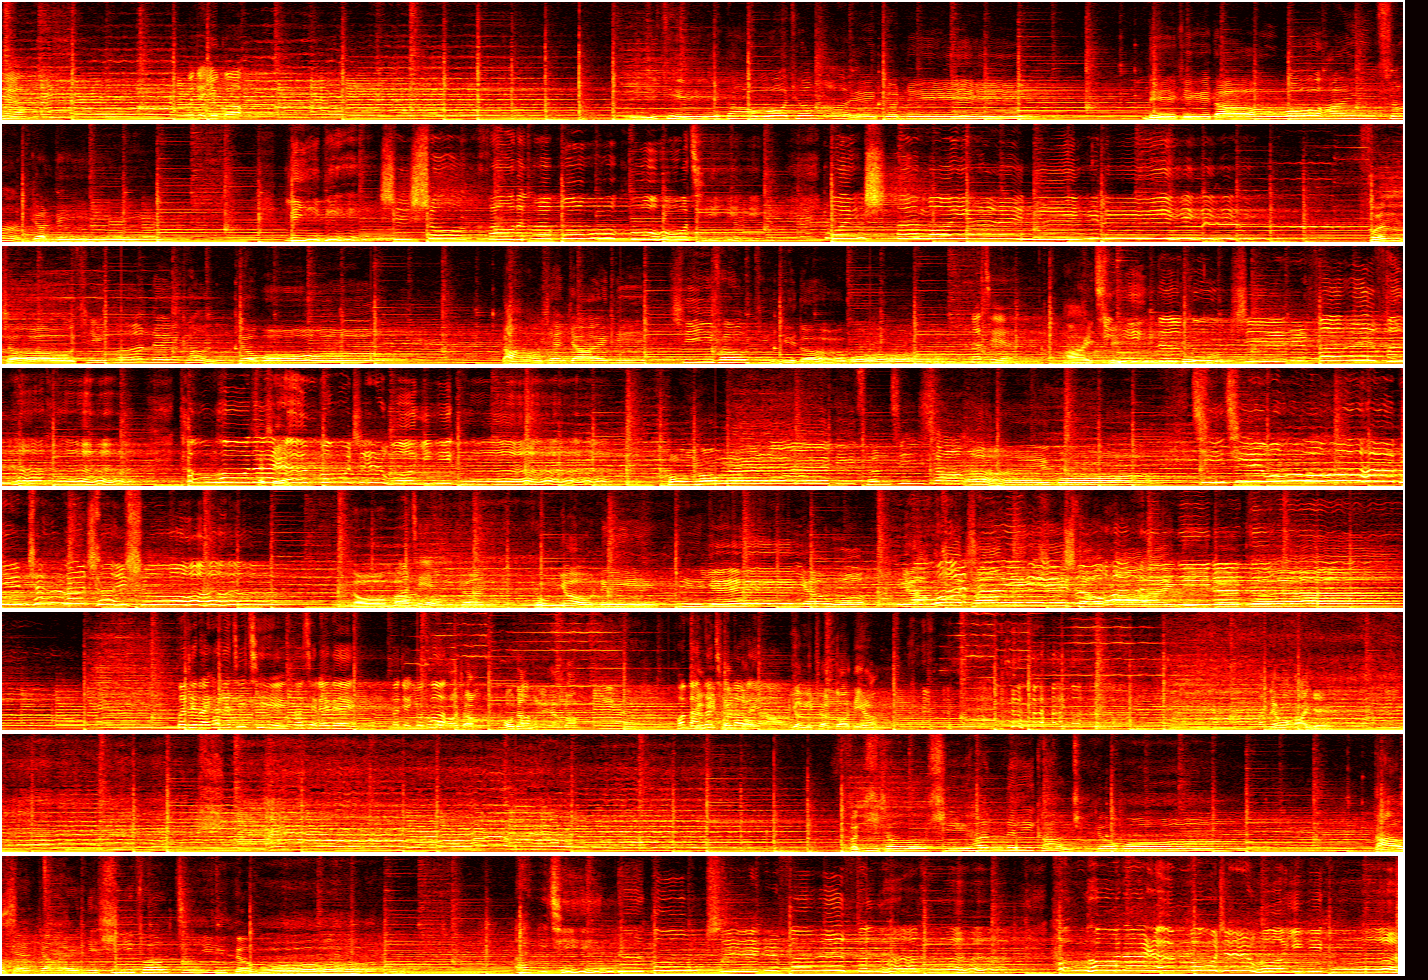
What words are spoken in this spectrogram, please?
来，我叫一个。你知道我曾爱着你，你知道我还想着你，离别时说好的不哭泣，为什么？分手时含泪看着我，到现在你是否记得我？谢谢。爱情的故事分分合合，痛苦的人不止我一个。轰轰烈烈的曾经相爱过。罗曼红春，总有你也有我，让我唱一首爱你的歌。多谢大家的支持，多谢你哋，多谢游客。我心，好唱，好你唱歌。哎呀，好难得请到你以后要唱多啲啦，跟你学下嘢。分手时，泪看着我，到现在你是否记得我？爱情的故事分分合合，痛苦的人不止我一个，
